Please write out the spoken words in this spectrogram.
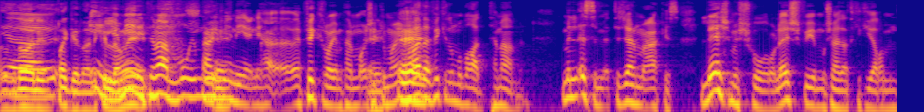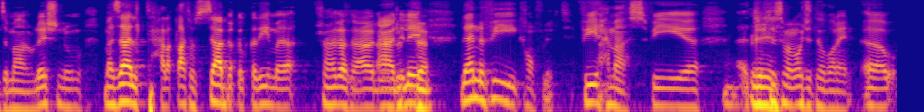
ذولي طق ذولي إيه كلهم يميني إيه. تمام مو. يميني يعني فكرة مثلا مو- شكل إيه. معين. إيه. هذا فكر مضاد تماما. من الاسم اتجاه المعاكس. ليش مشهور؟ وليش في مشاهدات كثيرة من زمان؟ وليش إنه ما زالت حلقاته السابقة القديمة مشاهدات عالية عالي جدا ليه؟ لأنه في conflict في حماس في آه، إيه. تسمع وجهة نظرين آه،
